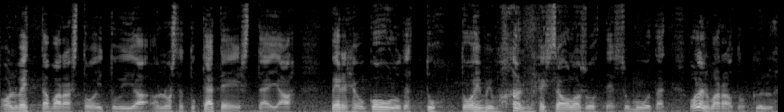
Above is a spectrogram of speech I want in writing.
on vettä varastoitu ja on nostettu käteistä ja perhe on koulutettu toimimaan näissä olosuhteissa sun muuta. Et olen varautunut kyllä.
